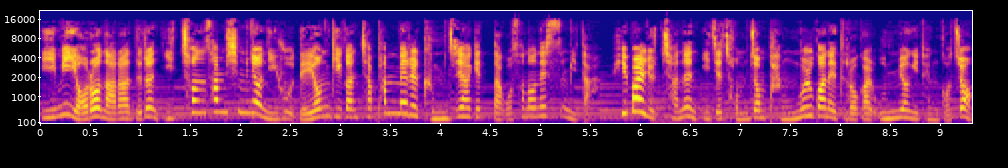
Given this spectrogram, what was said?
이미 여러 나라들은 2030년 이후 내연기관차 판매를 금지하겠다고 선언했습니다. 휘발유차는 이제 점점 박물관에 들어갈 운명이 된 거죠.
